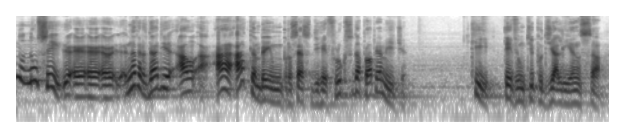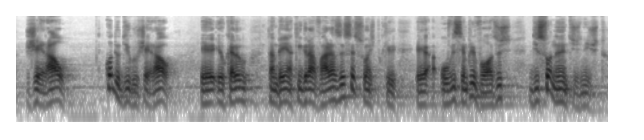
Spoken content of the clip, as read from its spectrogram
Não, não sei. É, é, na verdade, há, há, há também um processo de refluxo da própria mídia, que teve um tipo de aliança geral. Quando eu digo geral, eu quero também aqui gravar as exceções, porque houve sempre vozes dissonantes nisto.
